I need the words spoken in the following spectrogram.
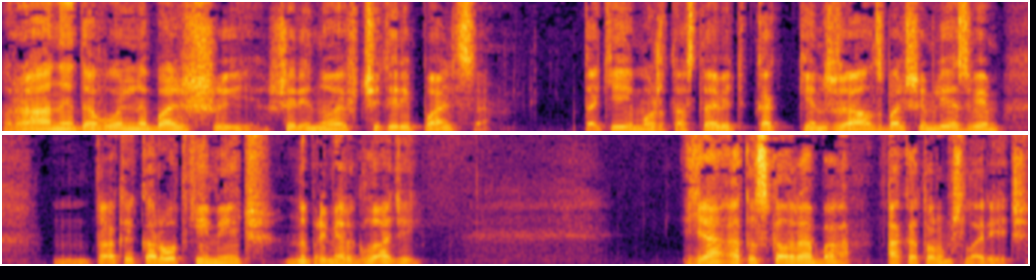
Раны довольно большие, шириной в четыре пальца. Такие может оставить как кинжал с большим лезвием, так и короткий меч, например, гладий. Я отыскал раба, о котором шла речь.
